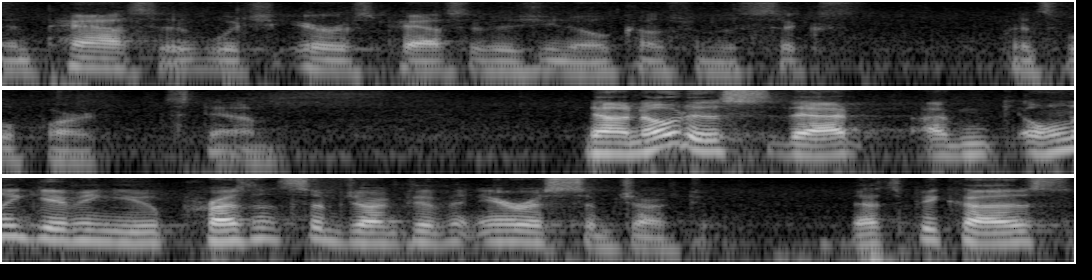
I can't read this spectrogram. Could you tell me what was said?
and passive, which aorist passive, as you know, comes from the sixth principal part, stem. Now notice that I'm only giving you present subjunctive and aorist subjunctive. That's because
